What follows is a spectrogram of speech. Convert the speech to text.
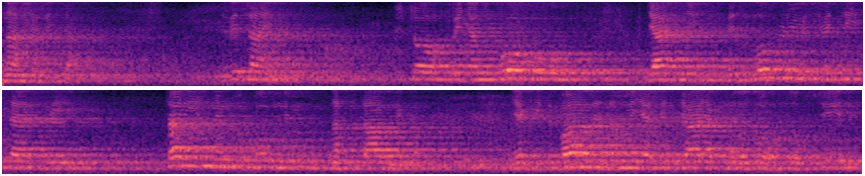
наше життя. Звичайно, що виняткову вдячність висловлюю святій церкві та різним духовним наставникам, які дбали за моє життя як молодого хлопчини,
